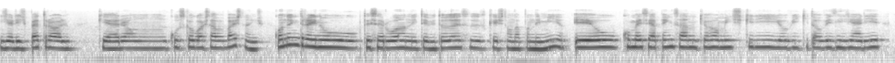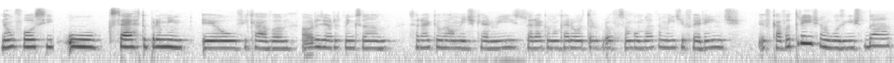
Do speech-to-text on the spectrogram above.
engenharia de petróleo que era um curso que eu gostava bastante. Quando eu entrei no terceiro ano e teve toda essa questão da pandemia, eu comecei a pensar no que eu realmente queria e eu vi que talvez engenharia não fosse o certo para mim. Eu ficava horas e horas pensando: será que eu realmente quero isso? Será que eu não quero outra profissão completamente diferente? Eu ficava triste, eu não conseguia estudar.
